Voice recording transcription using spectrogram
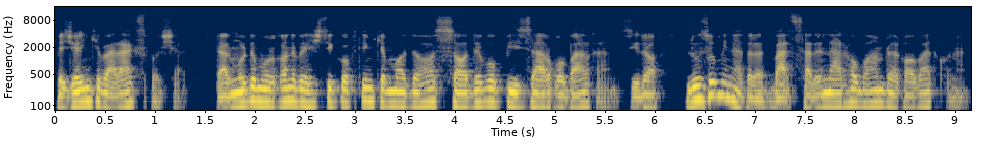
به جای اینکه برعکس باشد در مورد مرغان بهشتی گفتیم که ماده ها ساده و بیزرق و برقند زیرا لزومی ندارد بر سر نرها با هم رقابت کنند.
